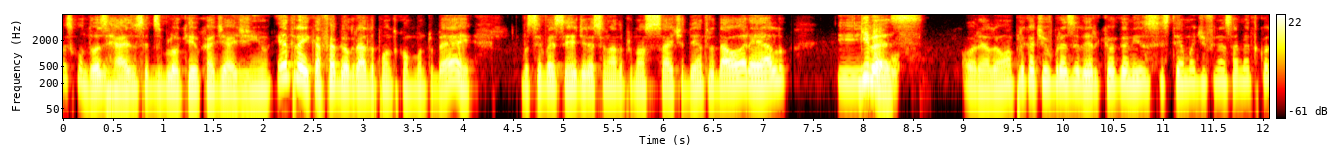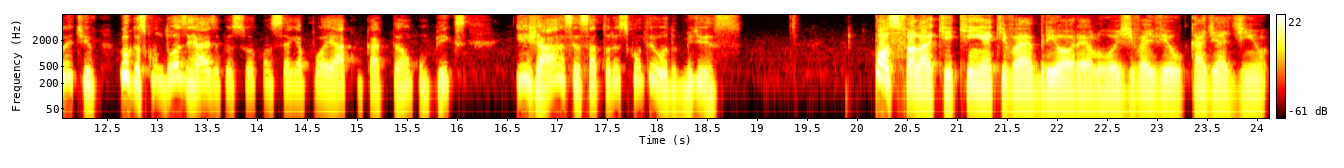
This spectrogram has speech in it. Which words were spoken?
mas com 12 reais você desbloqueia o cadeadinho. Entra aí, cafébelgrado.com.br, você vai ser redirecionado para o nosso site dentro da Orelo. E Gibas. Orelo é um aplicativo brasileiro que organiza o sistema de financiamento coletivo. Lucas, com 12 reais a pessoa consegue apoiar com cartão, com Pix e já acessar todo esse conteúdo. Me diz. Posso falar aqui quem é que vai abrir o Orelo hoje? Vai ver o cadeadinho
